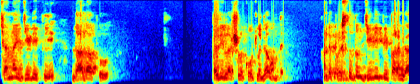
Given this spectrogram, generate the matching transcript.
చెన్నై జీడిపి దాదాపు పది లక్షల కోట్లుగా ఉంది. అంటే ప్రస్తుతం జీడిపి పరంగా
